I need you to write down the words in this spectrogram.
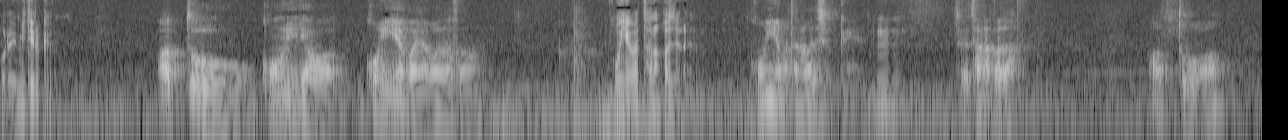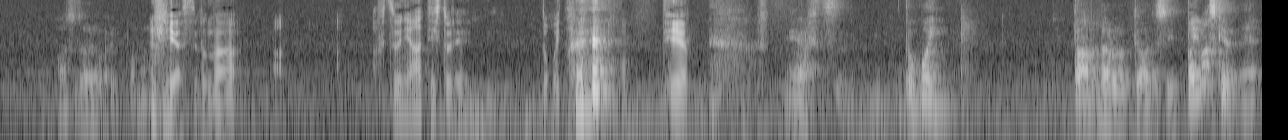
俺見てるけど。あと今夜は今夜が山田さん。今夜は田中じゃないの？今夜は田中でしたっけ？うん。それ田中だ。あとは？あと誰がいるかな？いやそんなああ普通にアーティストでどこ行ったのでやろいや普通どこ行ったんだろうってアーティストいっぱいいますけどね。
